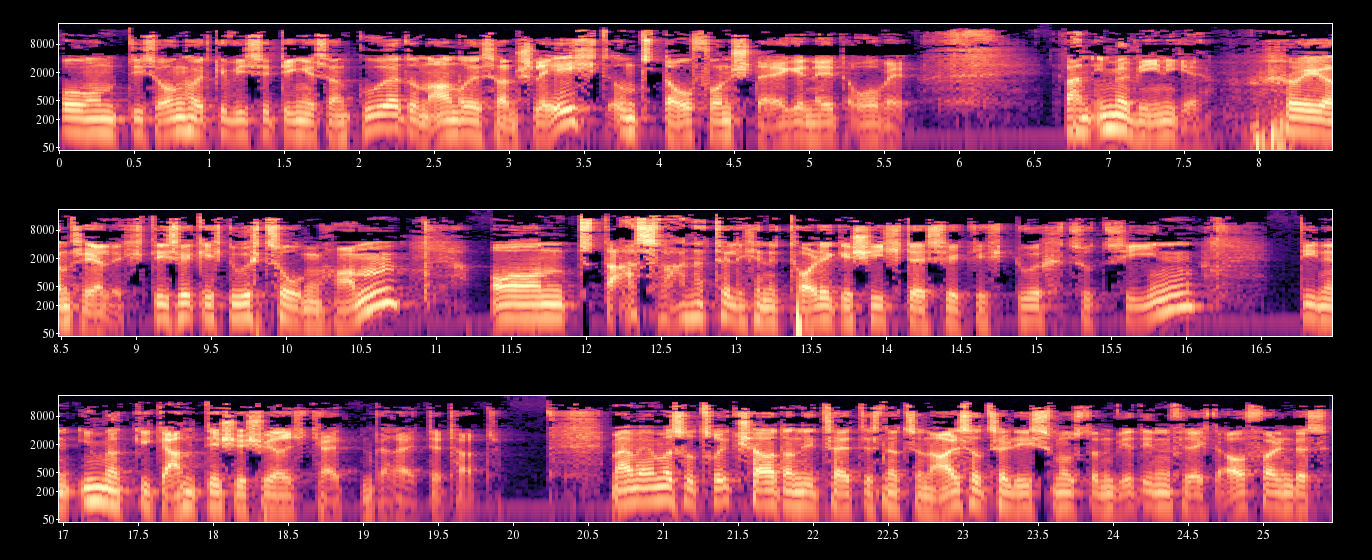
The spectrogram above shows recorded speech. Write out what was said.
Und die sagen halt, gewisse Dinge sind gut und andere sind schlecht und davon steige ich nicht runter waren immer wenige, sage ich ganz ehrlich, die es wirklich durchzogen haben. Und das war natürlich eine tolle Geschichte, es wirklich durchzuziehen, die ihnen immer gigantische Schwierigkeiten bereitet hat. Meine, wenn man so zurückschaut an die Zeit des Nationalsozialismus, dann wird Ihnen vielleicht auffallen, dass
